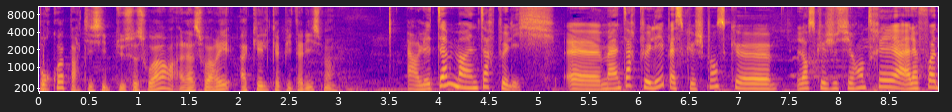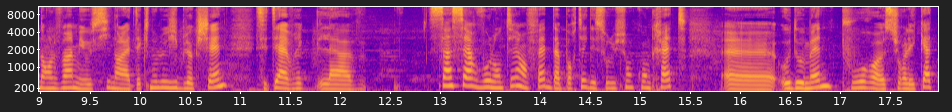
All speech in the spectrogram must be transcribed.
Pourquoi participes-tu ce soir à la soirée À quel capitalisme? Alors le thème m'a interpellée. Euh, m'a interpellée parce que je pense que lorsque je suis rentrée à la fois dans le vin mais aussi dans la technologie blockchain, c'était avec la sincère volonté en fait d'apporter des solutions concrètes euh, au domaine pour euh, sur les quatre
